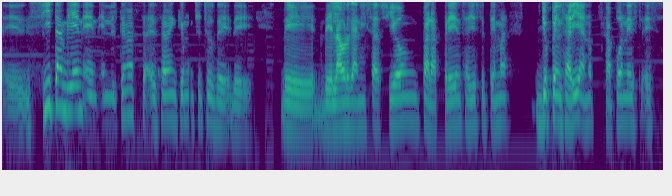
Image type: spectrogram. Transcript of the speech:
eh, sí, también en, el tema, saben que muchachos de, de, la organización para prensa y este tema, yo pensaría, ¿no? Pues Japón es, es,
